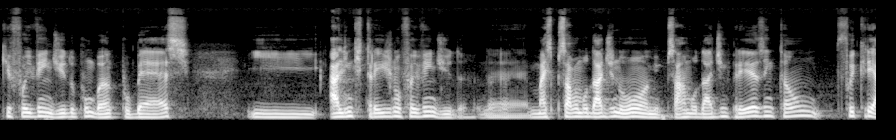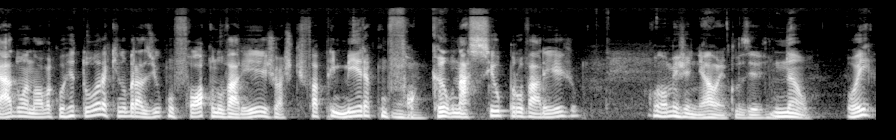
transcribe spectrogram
que foi vendido para um banco, para o BS, e a Link Trade não foi vendida, né? mas precisava mudar de nome, precisava mudar de empresa, então foi criada uma nova corretora aqui no Brasil com foco no varejo, acho que foi a primeira com uhum. focão, nasceu para o varejo. Com nome genial, inclusive. Não, Oi?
